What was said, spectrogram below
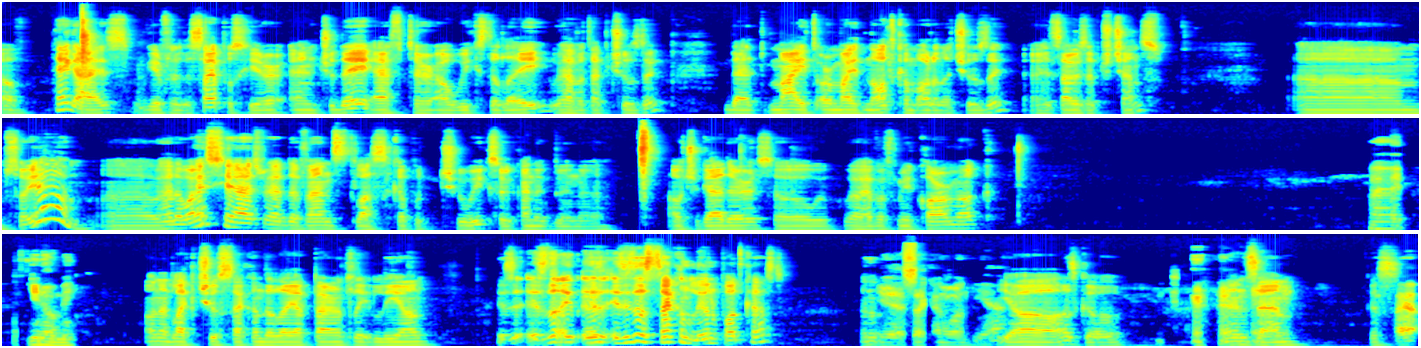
Oh, hey guys, Give the Disciples here, and today, after a week's delay, we have a Type Tuesday that might or might not come out on a Tuesday. Uh, It's always up to chance. Um, so yeah, uh, we had a YCS, we had events the last couple two weeks, so we're kind of doing a all together. So we have with me Cormac. I, you know me. on a like two second delay. Apparently, Leon. Is it is like is, is this a second Leon podcast? Yeah, second one. Yeah. Yeah, let's go. And Sam. 'Cause Yeah.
